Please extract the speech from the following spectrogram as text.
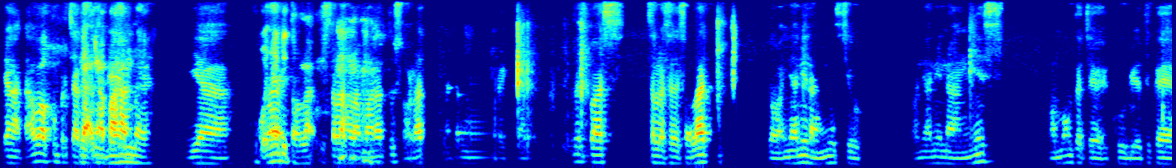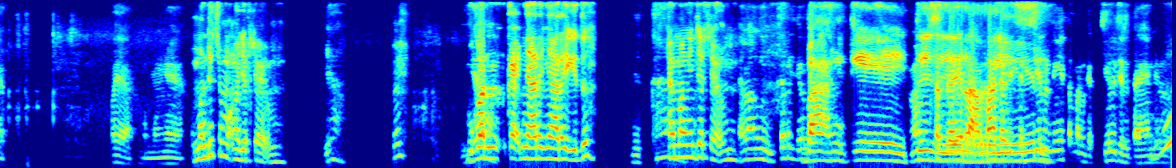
Ya nggak tahu aku percaya. nggak nggak paham ya? Iya. pokoknya Nah. ditolak. setelah lamaran tuh sholat kadang mereka. Terus pas selesai sholat cowoknya nih nangis cuy. Cowoknya nih nangis ngomong ke cewekku. Dia tuh kayak apa ya ngomongnya ya? Emang dia cuma ngajar cewekmu? Iya, bukan kayak nyari-nyari gitu? Bukan. Emang ngejar cewekmu? Emang ngincer cuy. Bangke itu sih dari lama dari kecil nih teman kecil ceritanya dulu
